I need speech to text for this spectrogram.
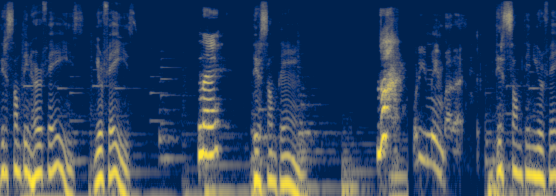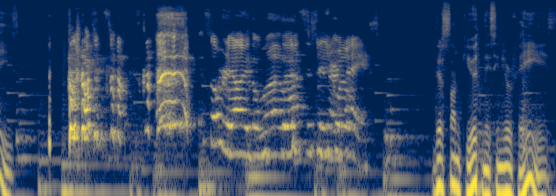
There's something in her face. Your face. No. There's something. What do you mean by that? There's something in your face. Sorry, I don't... What's in her face? There's some cuteness in your face.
